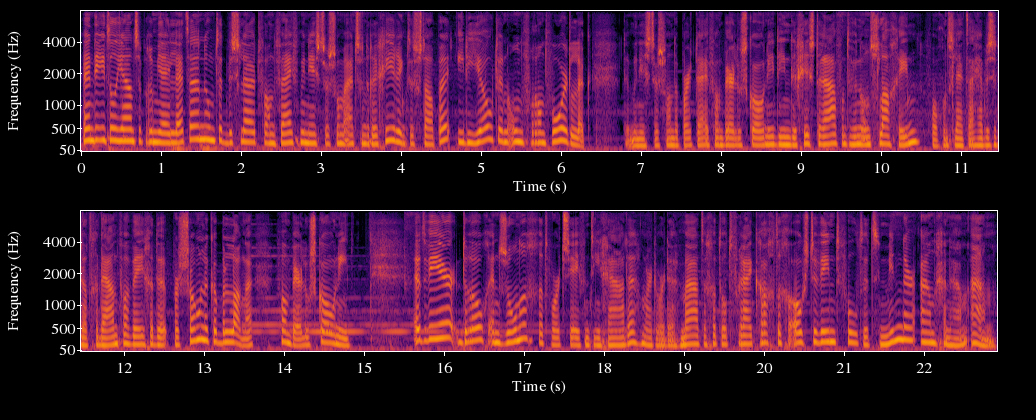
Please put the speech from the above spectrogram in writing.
En de Italiaanse premier Letta noemt het besluit van vijf ministers om uit zijn regering te stappen idioot en onverantwoordelijk. De ministers van de partij van Berlusconi dienden gisteravond hun ontslag in. Volgens Letta hebben ze dat gedaan vanwege de persoonlijke belangen van Berlusconi. Het weer droog en zonnig. Het wordt 17 graden, maar door de matige tot vrij krachtige oostenwind voelt het minder aangenaam aan.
